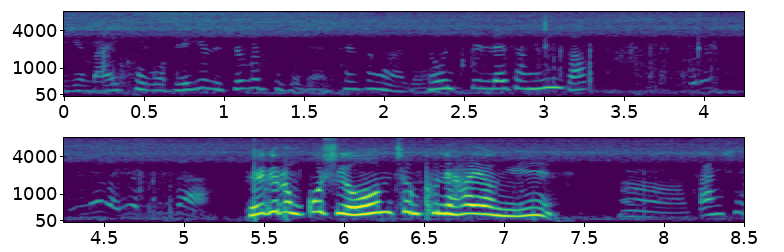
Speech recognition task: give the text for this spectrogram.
이게 많이 크고 배기를 저것도 그래. 태성화도. 전 찔레상인가? 찔레가 이거 크다. 백일홍 꽃이 엄청 크네, 하영이. 어, 땅신.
